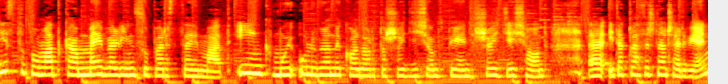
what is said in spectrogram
Jest to pomadka Maybelline Superstay Matte Ink. Mój ulubiony kolor to 65, 60 e, i ta klasyczna czerwień.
